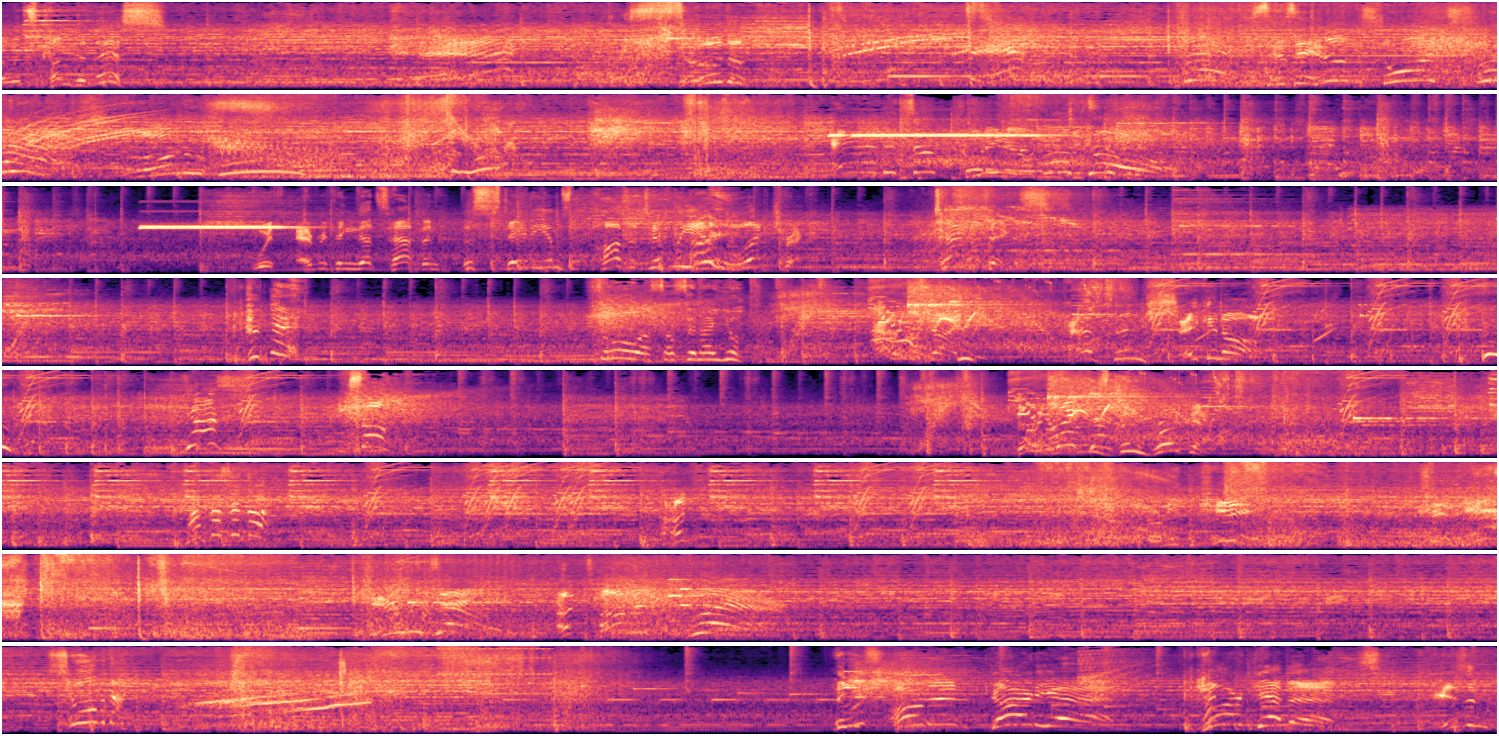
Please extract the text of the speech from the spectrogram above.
So it's come to this. Doom Sword Slash! And it's a beautiful goal! With everything that's happened, the stadium's positively electric. Tactics! そうはさせないよ has been shaken off. よし行くぞ The lead's been broken.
